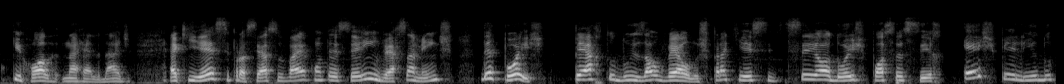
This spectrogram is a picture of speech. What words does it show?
O que rola, na realidade, é que esse processo vai acontecer inversamente depois, perto dos alvéolos, para que esse CO2 possa ser expelido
